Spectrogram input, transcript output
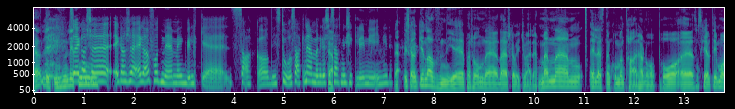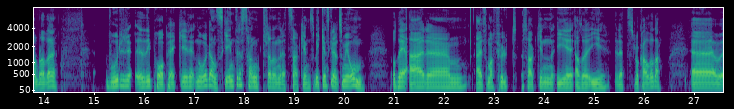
Ja, liten, liten Så jeg har, ikke, jeg, har ikke, jeg har fått med meg hvilke saker, de store sakene, men jeg har ikke Ja. satt meg skikkelig mye inn i det. Ja, vi skal jo ikke navngi personen, det, der skal vi ikke være. Men um, jeg leste en kommentar her nå på, uh, som skrevet i Morgenbladet, hvor eh, de påpeker noe ganske interessant fra den rettssaken, som ikke er skrevet så mye om. Og det er eh, ei som har fulgt saken i, altså i rettslokalet, da. Eh,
